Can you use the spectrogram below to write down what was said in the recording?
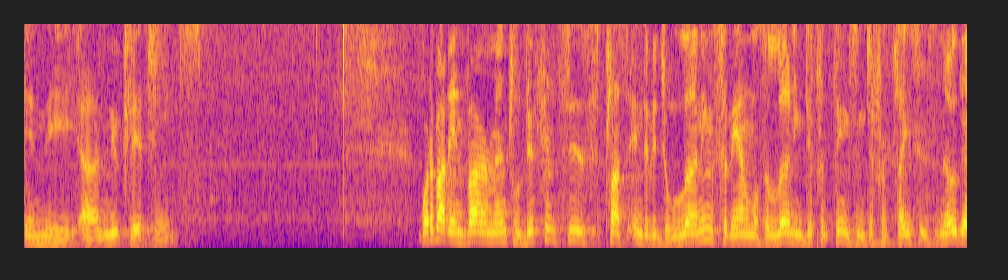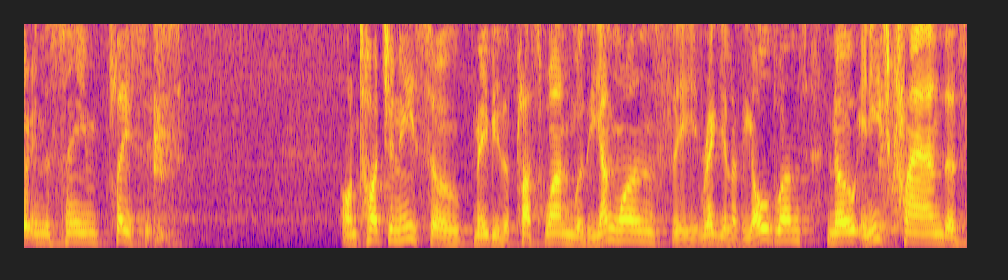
in the uh, nuclear genes. What about environmental differences plus individual learning? So the animals are learning different things in different places. No, they're in the same places. Ontogeny, so maybe the plus one were the young ones, the regular the old ones. No, in each clan there's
